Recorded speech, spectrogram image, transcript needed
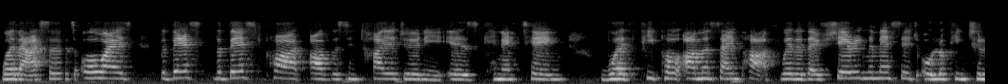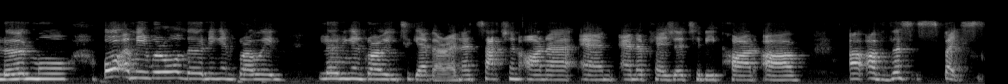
with us. It's always the best the best part of this entire journey is connecting with people on the same path, whether they're sharing the message or looking to learn more. Or I mean, we're all learning and growing learning and growing together. And it's such an honor and, and a pleasure to be part of of this space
